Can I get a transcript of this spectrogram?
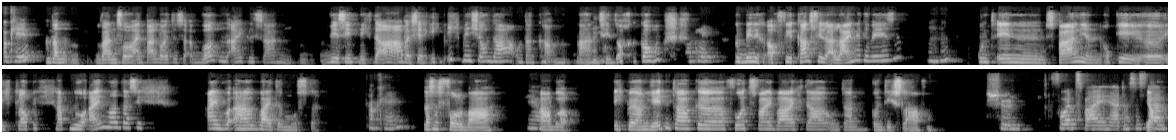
Okay. Und dann waren so ein paar Leute, wollten eigentlich sagen, wir sind nicht da, aber ich, ich, ich bin schon da. Und dann kam, waren sie doch gekommen. Okay. Und bin ich auch viel, ganz viel alleine gewesen. Mhm. Und in Spanien, okay, äh, ich glaube, ich habe nur einmal, dass ich ein, äh, weiter musste. Okay. Dass es voll war. Ja. Aber ich bin jeden Tag äh, vor zwei war ich da und dann konnte ich schlafen. Schön. Vor zwei, ja, das ist ja. dann,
